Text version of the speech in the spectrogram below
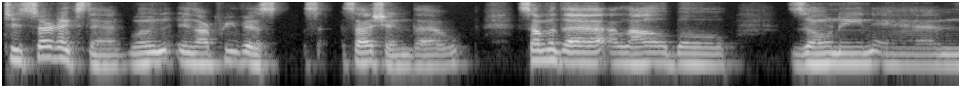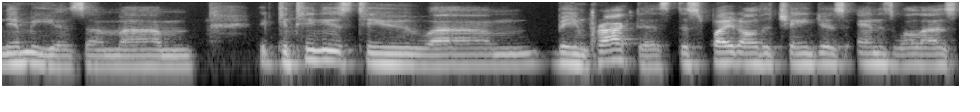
to a certain extent, when in our previous session, the some of the allowable zoning and NIMBYism. Um, it continues to um, be in practice despite all the changes and as well as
